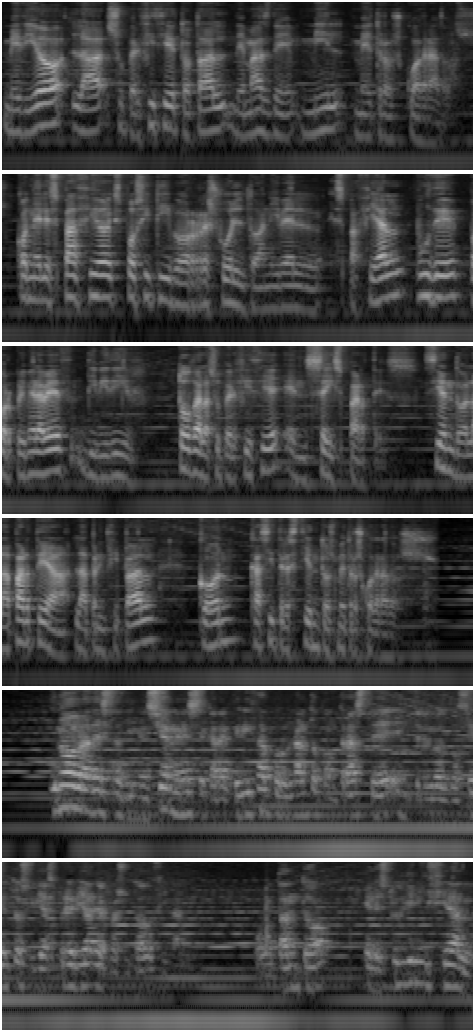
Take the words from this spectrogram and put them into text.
me dio la superficie total de más de mil metros cuadrados. Con el espacio expositivo resuelto a nivel espacial, pude por primera vez dividir toda la superficie en seis partes, siendo la parte A la principal con casi 300 metros cuadrados. Una obra de estas dimensiones se caracteriza por un alto contraste entre los bocetos y días previas y el resultado final. Por lo tanto, el estudio inicial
